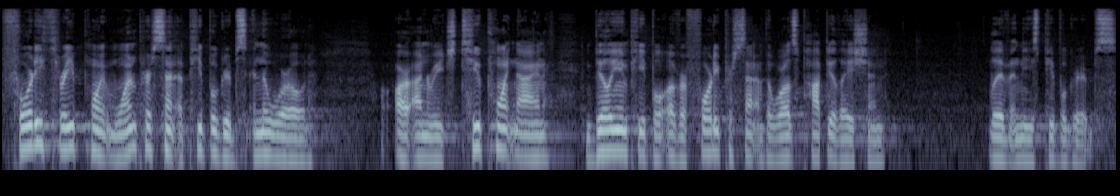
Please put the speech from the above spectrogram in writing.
43.1% of people groups in the world are unreached. 2.9 billion people, over 40% of the world's population, live in these people groups.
